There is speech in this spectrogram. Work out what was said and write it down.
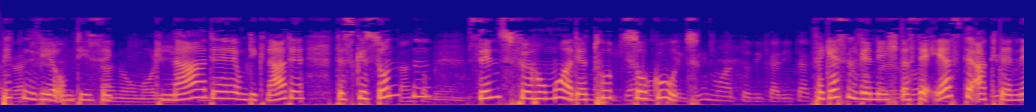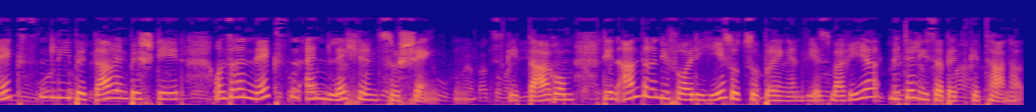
bitten wir um diese Gnade, um die Gnade des gesunden Sinns für Humor, der tut so gut. Vergessen wir nicht, dass der erste Akt der Nächstenliebe darin besteht, unseren Nächsten ein Lächeln zu schenken. Es geht darum, den anderen die Freude Jesu zu bringen, wie es Maria mit Elisabeth getan hat.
